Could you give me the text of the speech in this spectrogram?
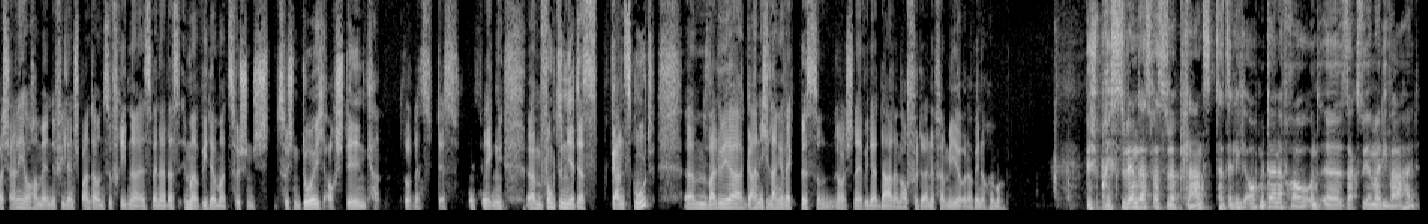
wahrscheinlich auch am Ende viel entspannter und zufriedener ist, wenn er das immer wieder mal zwischen, zwischendurch auch stillen kann. So, das, das, deswegen ähm, funktioniert das ganz gut, ähm, weil du ja gar nicht lange weg bist und ja, schnell wieder da, dann auch für deine Familie oder wen auch immer. Besprichst du denn das, was du da planst, tatsächlich auch mit deiner Frau und äh, sagst du ihr immer die Wahrheit?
